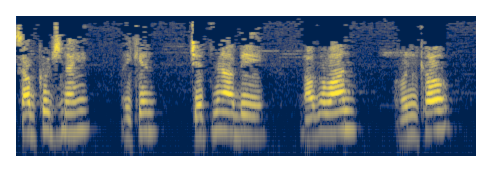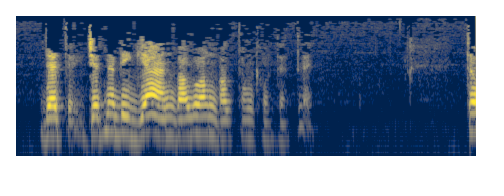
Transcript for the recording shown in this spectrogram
सब कुछ नहीं, लेकिन जितना भी भगवान उनको देते, जितना भी ज्ञान भगवान भक्तों को देते तो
